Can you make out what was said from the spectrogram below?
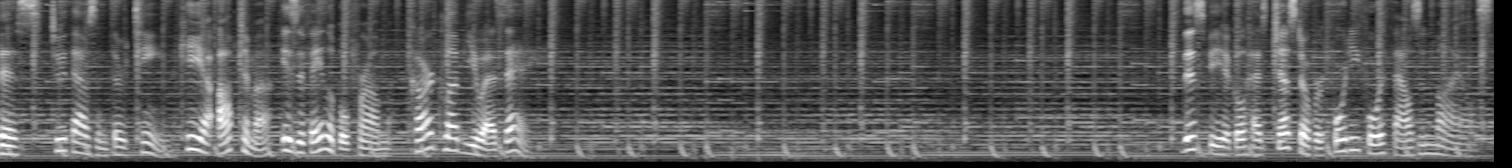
This 2013 Kia Optima is available from Car Club USA. This vehicle has just over 44,000 miles.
